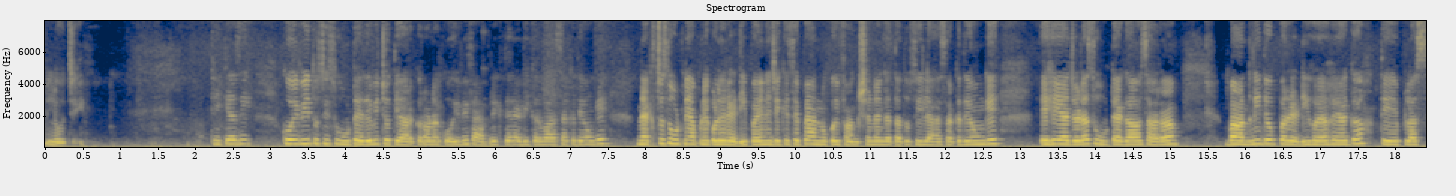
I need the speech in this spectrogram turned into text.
ਲੋ ਜੀ। ਠੀਕ ਹੈ ਜੀ। ਕੋਈ ਵੀ ਤੁਸੀਂ ਸੂਟ ਇਹਦੇ ਵਿੱਚੋਂ ਤਿਆਰ ਕਰਾਉਣਾ, ਕੋਈ ਵੀ ਫੈਬਰਿਕ ਤੇ ਰੈਡੀ ਕਰਵਾ ਸਕਦੇ ਹੋਗੇ। ਨੈਕਸਟ ਸੂਟ ਨੇ ਆਪਣੇ ਕੋਲੇ ਰੈਡੀ ਪਏ ਨੇ। ਜੇ ਕਿਸੇ ਭੈਣ ਨੂੰ ਕੋਈ ਫੰਕਸ਼ਨ ਹੈਗਾ ਤਾਂ ਤੁਸੀਂ ਲੈ ਸਕਦੇ ਹੋਗੇ ਇਹ ਆ ਜਿਹੜਾ ਸੂਟ ਹੈਗਾ ਸਾਰਾ ਬਾਂਦਨੀ ਦੇ ਉੱਪਰ ਰੈਡੀ ਹੋਇਆ ਹੋਇਆ ਹੈਗਾ ਤੇ ਪਲੱਸ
